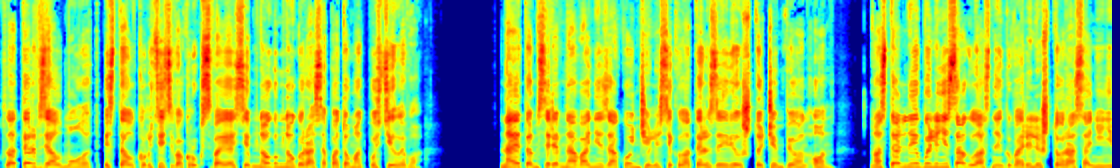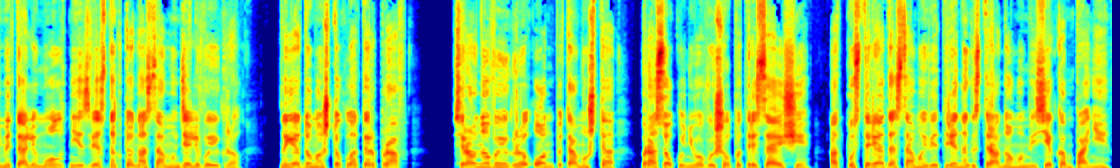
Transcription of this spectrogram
Клотер взял молот и стал крутить вокруг своей оси много-много раз, а потом отпустил его. На этом соревнования закончились, и Клотер заявил, что чемпион он. Но остальные были не согласны и говорили, что раз они не метали молот, неизвестно, кто на самом деле выиграл. Но я думаю, что Клотер прав. Все равно выиграл он, потому что бросок у него вышел потрясающий, от пустыря до самой витрины гастронома месье компании.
